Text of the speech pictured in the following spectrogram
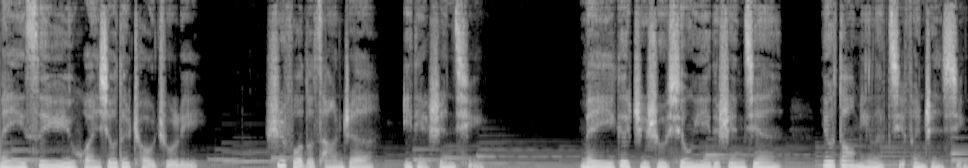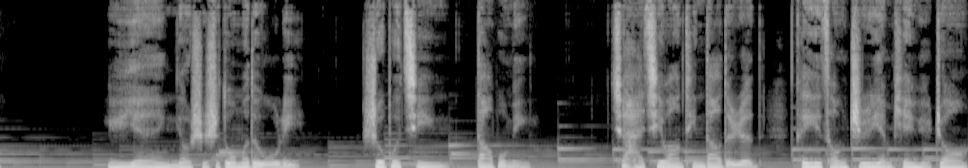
每一次欲语还休的踌躇里，是否都藏着一点深情？每一个直抒胸臆的瞬间，又道明了几分真心？语言有时是多么的无力，说不清道不明，却还期望听到的人可以从只言片语中，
